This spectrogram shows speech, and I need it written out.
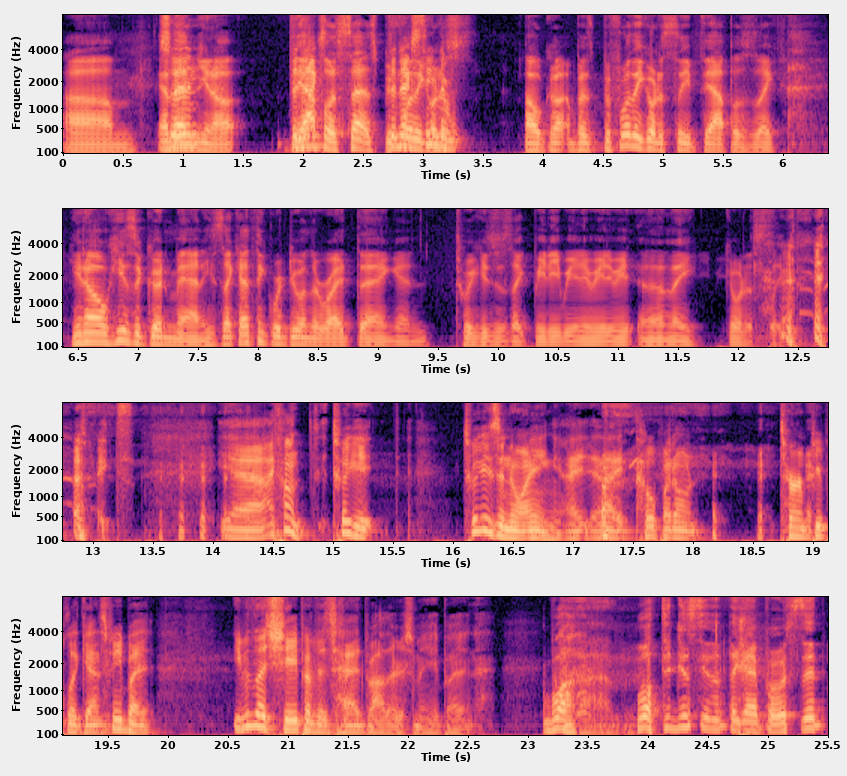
Um and So then, then you know, the Theopolis next- says before next they go to the- Oh, God, but before they go to sleep, Theopolis is like, "You know, he's a good man." He's like, "I think we're doing the right thing." And Twiki's just like, "Beady, beady, beady, beady," and then they go to sleep. right. Yeah, I found Twiki. Twiki's annoying, I, and I hope I don't turn people against me. But even the shape of his head bothers me. But well, Um, well, did you see the thing I posted?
